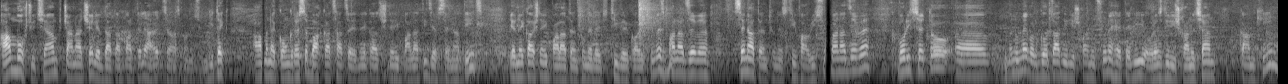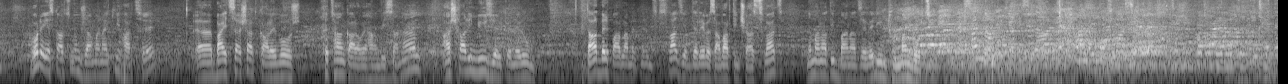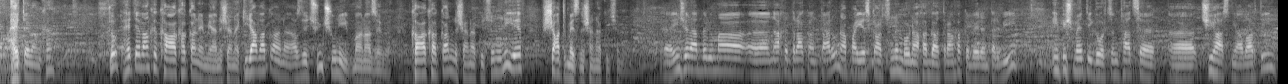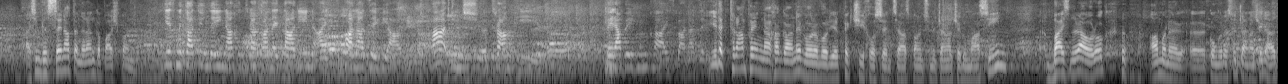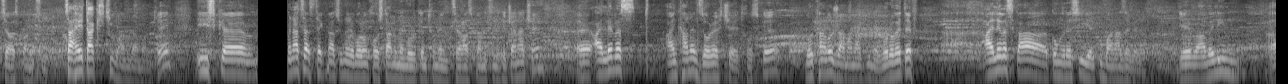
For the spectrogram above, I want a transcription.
ամբողջությամբ ճանաչել եւ դատապարտել է հայոց ցեղասպանությունը։ Գիտեք, ԱՄՆ կոնգրեսը բաղկացած է ներկայացուցիչների պալատից եւ սենատից, եւ ներկայացուցիչների պալատը ընդունել է թիվ 256 բանաձևը, սենատը ընդունեց թիվ 150 բանաձևը, որից հետո մնում է որ գործադիր իշխանությունը հետևի օրենսդիր իշխանության կամքին, որը ես կարծում եմ ժամանակի հարց է, բայց սա շատ կարևոր խթան կարող է հանդիսանալ աշխարհի մյուս երկրներում տարբեր պարլամենտներում սկսված եւ դեռևս ավարտին չհասցված նմանատիպ բանաձևերի ընդունման գործը։ Հետևանքը? Ժողովուրդ հետևանքը քաղաքական է միանշանակ։ Իրավական ազդեցություն չունի բանաձևը։ Քաղաքական նշանակություն ունի եւ շատ մեծ նշանակություն ունի։ Ինչ վերաբերում է նախընտրական տարուն, ապա ես կարծում եմ, որ նախագահ Տրամփը կվերընտրվի, իմպիչմենտի գործընթացը չի հասնի ավարտին, այսինքն սենատը նրան կպաշտպանի։ Ես նկատի ունեի նախընտրական տարին այս բանաձևի առումով, հա, ինչ Տրամփի վերաբերմունքը այս բանաձևի։ Երեք Տրամփը այն նախագահն է, որը որ երբեք չի խոսել ցեղասպանությունը ճանաչելու մասին, բայց նրա օրոք ԱՄՆ կոնգրեսը ճանաչել է հայ ցեղասպանություն։ Սա հետաքրքիր հանգամանք է։ Իսկ մնացած տեխնացուները, որոնք խոստանում են, որ կընդունեն ցեղասպանությունը կճանաչեն, այլևս այնքան էլ զորեղ չէ այդ խոսքը, որքան որ ժամանակին է, որովհետև այլևս կա կոնգրեսի երկու բանաձևերը եւ ավելին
